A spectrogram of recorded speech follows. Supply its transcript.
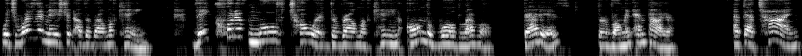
which was the nation of the realm of Cain, they could have moved toward the realm of Cain on the world level, that is, the Roman Empire. At that time,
